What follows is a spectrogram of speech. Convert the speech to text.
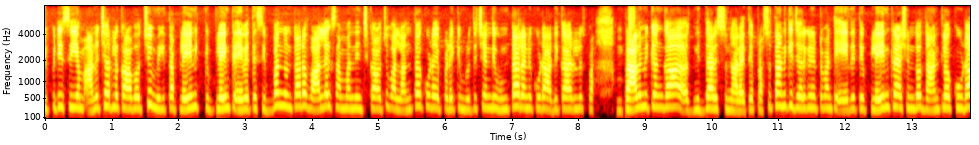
డిప్యూటీ సీఎం అనుచరులు కావచ్చు మిగతా ప్లేన్ ప్లేన్ ఏవైతే సిబ్బంది ఉంటారో వాళ్ళకి సంబంధించి కావచ్చు వాళ్ళంతా కూడా ఇప్పటికీ మృతి చెంది ఉంటారని కూడా అధికారులు ప్రాథమికంగా నిర్ధారిస్తున్నారు. అయితే ప్రస్తుతానికి జరిగినటువంటి ఏదైతే ప్లేన్ క్రాష్ ఉందో దాంట్లో కూడా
